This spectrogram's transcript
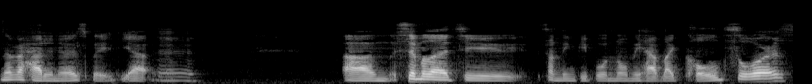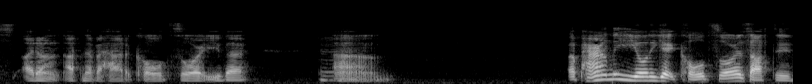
Never had a nosebleed. Yeah. Mm. Um, similar to something people normally have, like cold sores. I don't. I've never had a cold sore either. Mm. Um, apparently, you only get cold sores after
